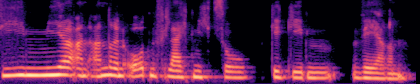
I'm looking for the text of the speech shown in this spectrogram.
die mir an anderen Orten vielleicht nicht so gegeben wären.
